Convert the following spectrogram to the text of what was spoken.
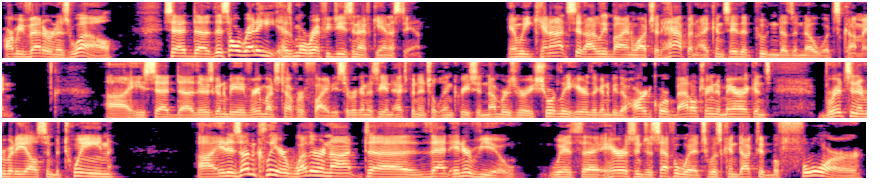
Army veteran as well, said uh, this already has more refugees than Afghanistan. And we cannot sit idly by and watch it happen. I can say that Putin doesn't know what's coming. Uh, he said uh, there's going to be a very much tougher fight. He said we're going to see an exponential increase in numbers very shortly here. They're going to be the hardcore battle trained Americans, Brits, and everybody else in between. Uh, it is unclear whether or not uh, that interview with uh, Harrison Jozefowicz was conducted before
